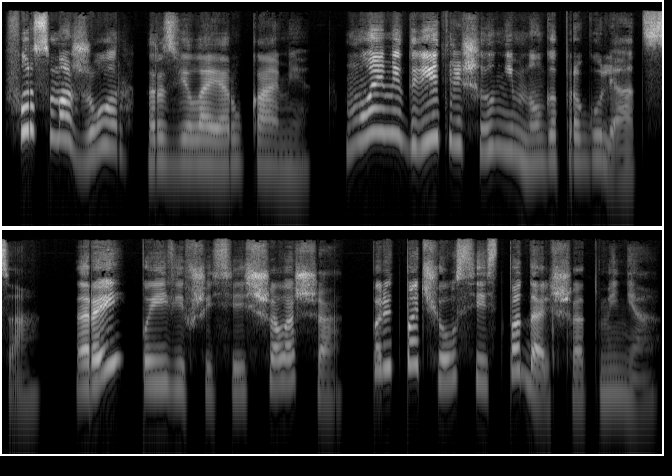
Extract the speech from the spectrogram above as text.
«Форс-мажор», — развела я руками. Мой медведь решил немного прогуляться. Рэй, появившийся из шалаша, предпочел сесть подальше от меня.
